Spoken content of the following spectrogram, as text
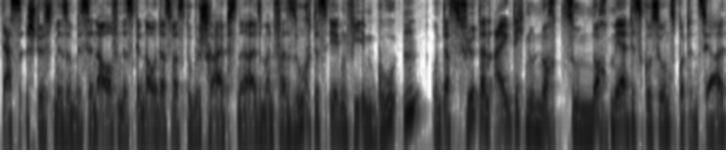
das stößt mir so ein bisschen auf und das ist genau das, was du beschreibst. Ne? Also man versucht es irgendwie im Guten und das führt dann eigentlich nur noch zu noch mehr Diskussionspotenzial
